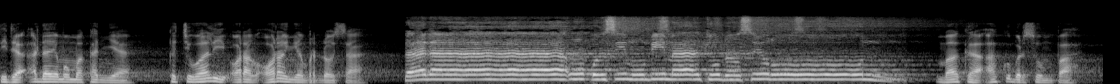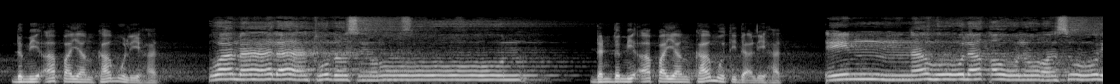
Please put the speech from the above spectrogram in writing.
Tidak ada yang memakannya kecuali orang-orang yang berdosa. فلا أقسم بما تبصرون Maka aku bersumpah demi apa yang kamu lihat وما لا تبصرون dan demi apa yang kamu tidak lihat. إنه لقول رسول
